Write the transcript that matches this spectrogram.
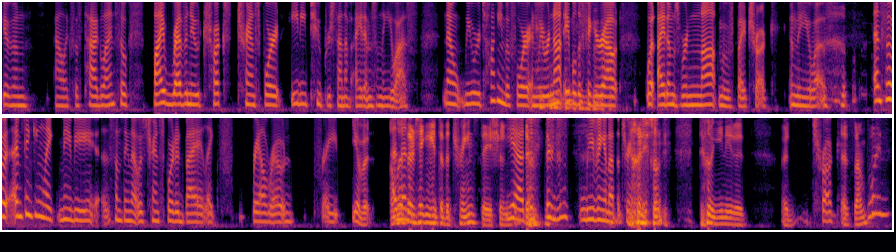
given Alex's tagline. So by revenue, trucks transport 82% of items in the US. Now, we were talking before and we were not able to figure out what items were not moved by truck in the US. And so I'm thinking like maybe something that was transported by like f- railroad freight. Yeah, but unless then- they're taking it to the train station. Yeah, just they're just leaving it at the train don't, station. don't you need Truck. a truck at some point?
